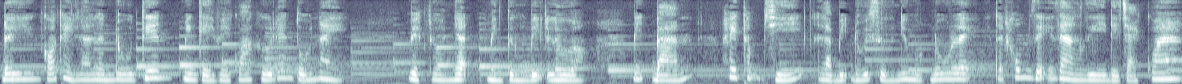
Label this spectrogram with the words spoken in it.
Đây có thể là lần đầu tiên mình kể về quá khứ đen tối này. Việc thừa nhận mình từng bị lừa, bị bán, hay thậm chí là bị đối xử như một nô lệ thật không dễ dàng gì để trải qua.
